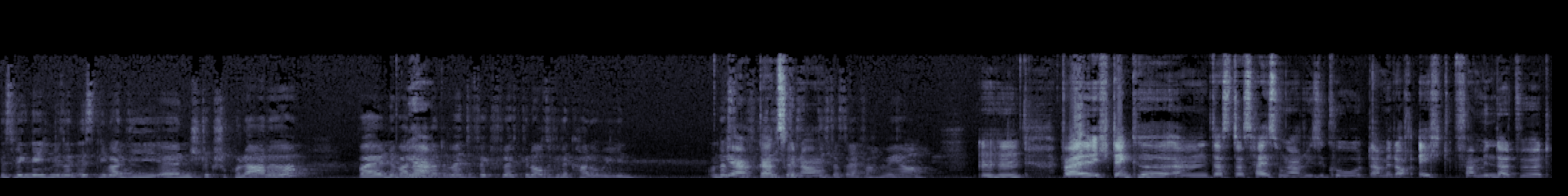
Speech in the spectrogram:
Deswegen denke ich mir, dann isst lieber die, äh, ein Stück Schokolade, weil eine Banane ja. hat im Endeffekt vielleicht genauso viele Kalorien. Und das ja, ganz genau. das einfach mehr. Mhm, weil ich denke, ähm, dass das Heißhungerrisiko damit auch echt vermindert wird.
